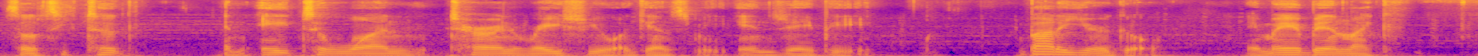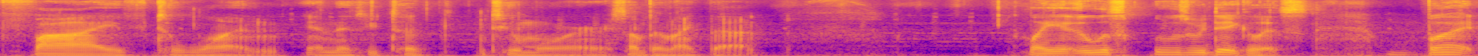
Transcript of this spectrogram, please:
So she took an 8 to 1 turn ratio against me in JP. About a year ago. It may have been like 5 to 1 and then she took two more or something like that. Yeah, it was it was ridiculous. But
